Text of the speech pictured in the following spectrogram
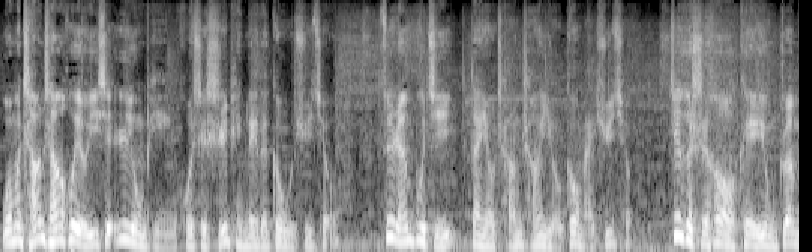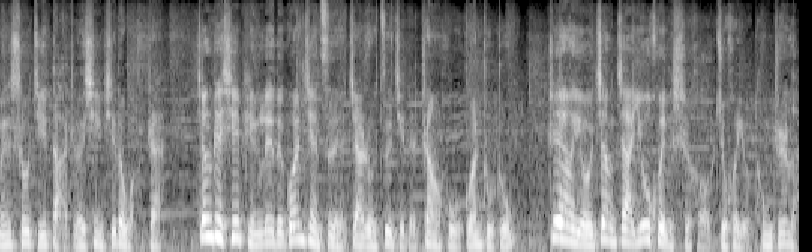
我们常常会有一些日用品或是食品类的购物需求，虽然不急，但又常常有购买需求。这个时候可以用专门收集打折信息的网站，将这些品类的关键字加入自己的账户关注中。这样有降价优惠的时候就会有通知了。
